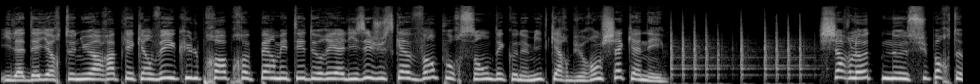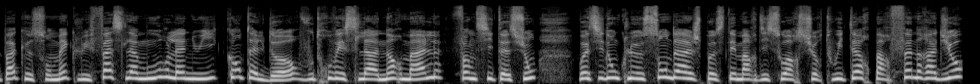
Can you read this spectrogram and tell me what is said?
Il a d'ailleurs tenu à rappeler qu'un véhicule propre permettait de réaliser jusqu'à 20% d'économie de carburant chaque année. Charlotte ne supporte pas que son mec lui fasse l'amour la nuit quand elle dort. Vous trouvez cela normal? Fin de citation. Voici donc le sondage posté mardi soir sur Twitter par Fun Radio.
